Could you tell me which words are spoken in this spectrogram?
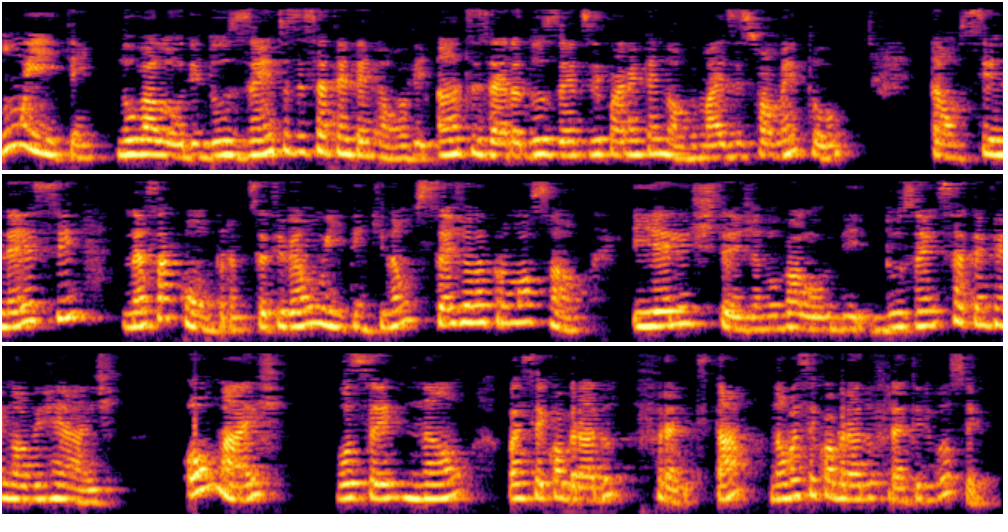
um item no valor de 279, antes era 249, mas isso aumentou. Então, se nesse nessa compra você tiver um item que não seja da promoção e ele esteja no valor de 279 reais ou mais, você não vai ser cobrado frete, tá? Não vai ser cobrado frete de você.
